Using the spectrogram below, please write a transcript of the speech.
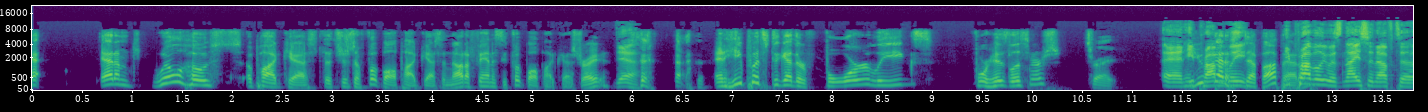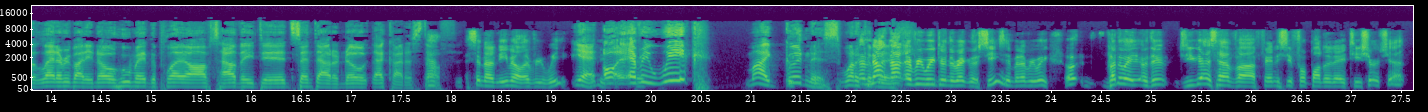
Adam Will hosts a podcast that's just a football podcast and not a fantasy football podcast, right? yeah, And he puts together four leagues for his listeners. That's right. and he You've probably step up. he Adam. probably was nice enough to let everybody know who made the playoffs, how they did, sent out a note, that kind of stuff. I send out an email every week. Yeah. Oh, every week. My goodness, what a not commitment. not every week during the regular season, but every week. Oh, by the way, are there, do you guys have uh, fantasy football today T-shirts yet?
